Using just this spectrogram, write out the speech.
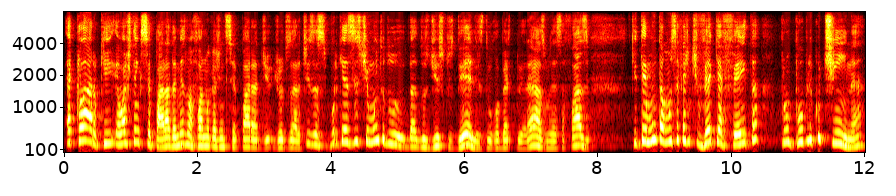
É claro que eu acho que tem que separar da mesma forma que a gente separa de, de outros artistas, porque existe muito do- da- dos discos deles, do Roberto do Erasmo, dessa fase, que tem muita música que a gente vê que é feita para um público teen, né?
